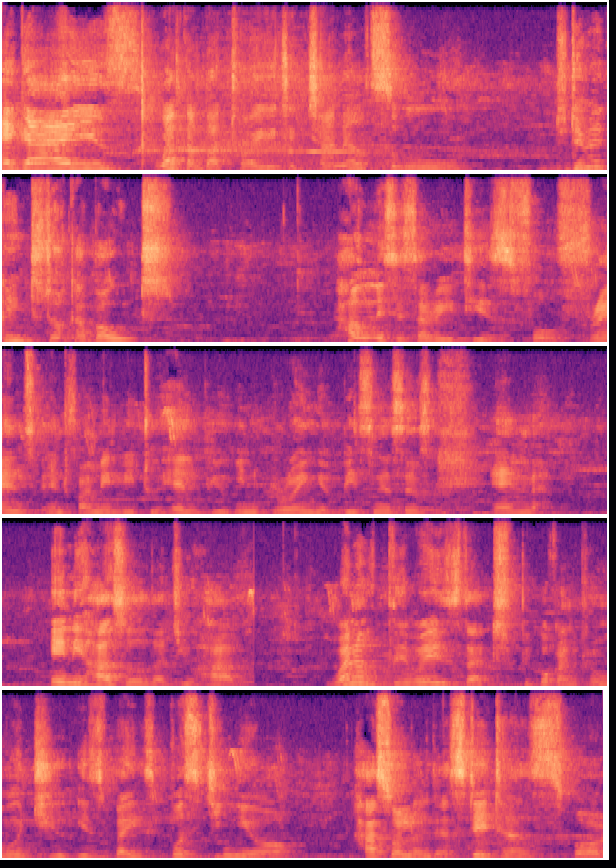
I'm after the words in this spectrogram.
hey guys welcome back to our youtube channel. So today we're going to talk about how necessary it is for friends and family to help you in growing your businesses and any hustle that you have. One of the ways that people can promote you is by posting your hustle on their status or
